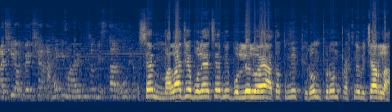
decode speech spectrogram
अशी अपेक्षा आहे की महायुतीचा विस्तार होऊ शकतो? साहेब मला जे बोलायचं आहे मी बोललेलो आहे. आता तुम्ही फिरून फिरून प्रश्न विचारला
